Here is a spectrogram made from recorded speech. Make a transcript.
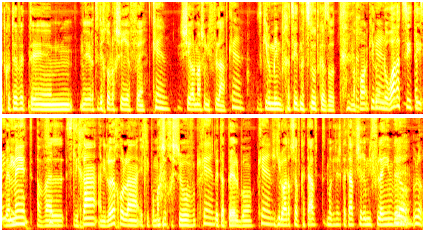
את כותבת, אה, אה, רציתי לכתוב לך שיר יפה, כן, שיר על משהו נפלא. כן. זה כאילו מין חצי התנצלות כזאת, נכון? כאילו כן. נורא רציתי, רציתי. באמת, אבל סליחה, אני לא יכולה, יש לי פה משהו חשוב כן. לטפל בו. כן. כי כאילו עד עכשיו כתבת, את מרגישה שכתבת שירים נפלאים ו... לא, לא.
